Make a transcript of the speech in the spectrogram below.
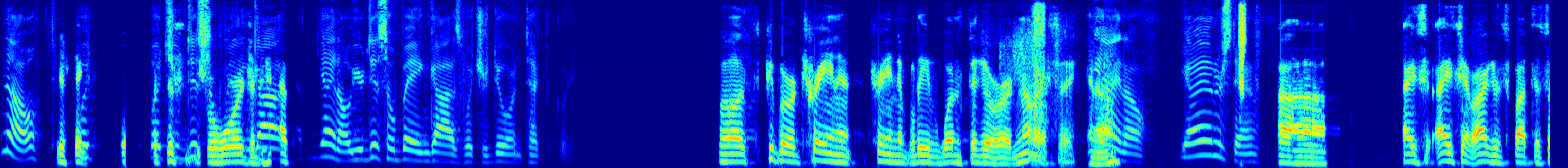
No. Just But, but you're disobeying God. Yeah, no, you're disobeying God is what you're doing technically. Well, people are trained trained to believe one thing or another thing. You know. Yeah, I know. Yeah, I understand. Uh, I, I used to have arguments about this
